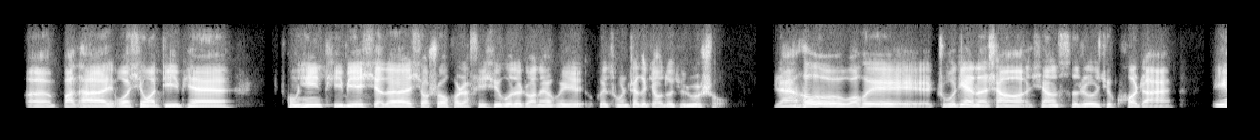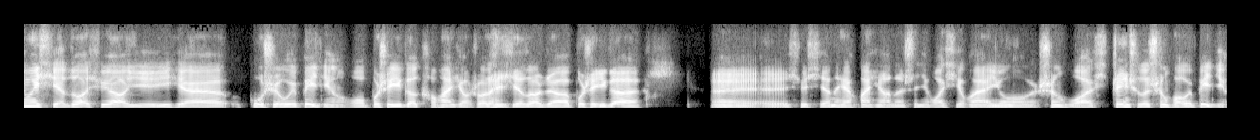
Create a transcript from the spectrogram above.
呃，把它，我希望第一篇。重新提笔写的小说或者非虚构的状态，会会从这个角度去入手，然后我会逐渐的向向四周去扩展，因为写作需要以一些故事为背景，我不是一个科幻小说的写作者，不是一个呃去写那些幻想的事情，我喜欢用生活真实的生活为背景。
